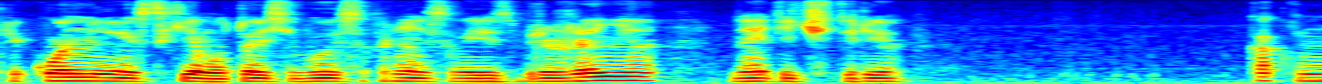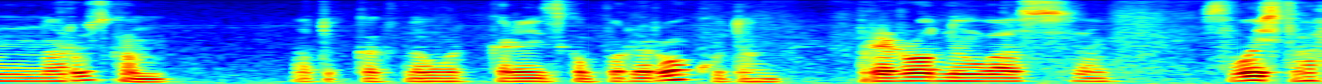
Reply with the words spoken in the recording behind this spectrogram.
прикольная схема. То есть вы сохраняете свои сбережения на эти четыре... Как на русском? А то как на корейском полироку, там природные у вас э, свойства.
